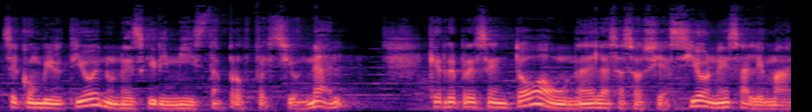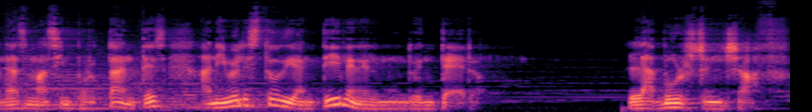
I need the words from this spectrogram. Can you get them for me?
se convirtió en un esgrimista profesional que representó a una de las asociaciones alemanas más importantes a nivel estudiantil en el mundo entero. La Burschenschaft,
